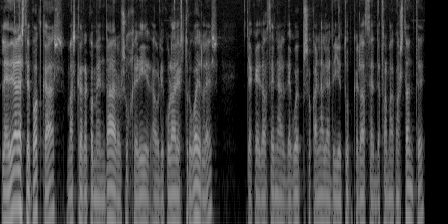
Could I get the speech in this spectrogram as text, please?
La idea de este podcast, más que recomendar o sugerir auriculares True Wireless, ya que hay docenas de webs o canales de YouTube que lo hacen de forma constante,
